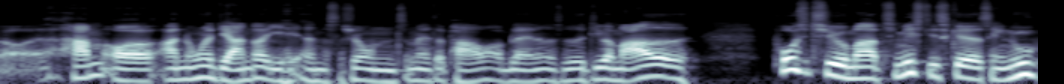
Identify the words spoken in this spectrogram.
øh, ham og nogle af de andre i administrationen, som heter Power og blandt andet osv., de var meget positive, meget optimistiske og tænkte, nu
